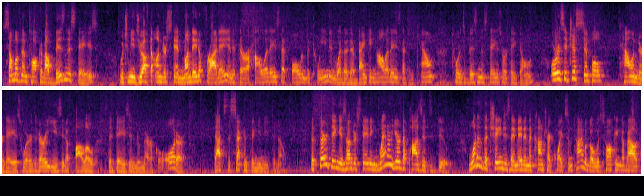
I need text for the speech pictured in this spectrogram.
Some of them talk about business days, which means you have to understand Monday to Friday and if there are holidays that fall in between and whether they're banking holidays that they count towards business days or they don't. Or is it just simple calendar days where it's very easy to follow the days in numerical order? That's the second thing you need to know. The third thing is understanding when are your deposits due? One of the changes they made in the contract quite some time ago was talking about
